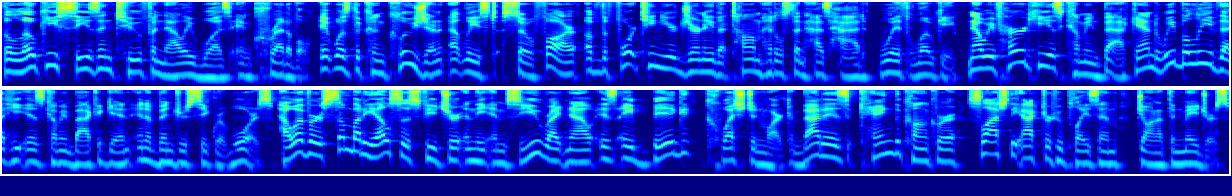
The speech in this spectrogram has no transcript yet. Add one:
The Loki season 2 finale was incredible. It was the conclusion, at least so far, of the 14 year journey that Tom Hiddleston has had with Loki. Now, we've heard he is coming back, and we believe that he is coming back again in Avengers Secret Wars. However, somebody else's future in the MCU right now is a big question mark, and that is Kang the Conqueror slash the actor who plays him, Jonathan Majors.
